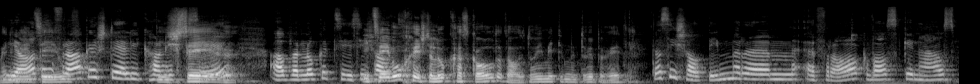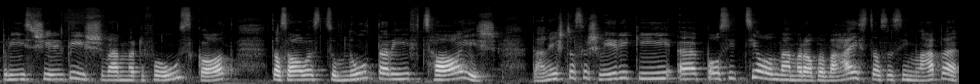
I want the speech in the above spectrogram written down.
Also, ja, die Fragestellung habe ich gesehen. Aber schauen Sie, es In zwei halt, Wochen ist der Lukas Golder da, da ich mit ihm darüber reden. Das ist halt immer ähm, eine Frage, was genau das Preisschild ist. Wenn man davon ausgeht, dass alles zum Nulltarif zu haben ist, dann ist das eine schwierige äh, Position. Wenn man aber weiß, dass es im Leben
